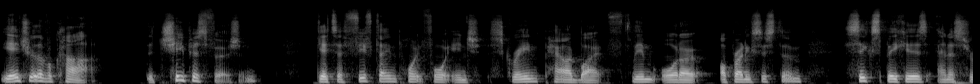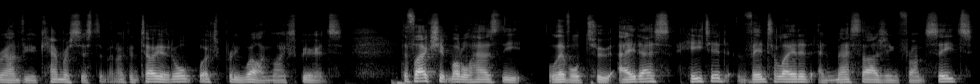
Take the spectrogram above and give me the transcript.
The entry level car, the cheapest version, gets a 15.4 inch screen powered by Flyme Auto operating system, six speakers, and a surround view camera system. And I can tell you it all works pretty well in my experience. The flagship model has the level 2 ADAS, heated, ventilated, and massaging front seats,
